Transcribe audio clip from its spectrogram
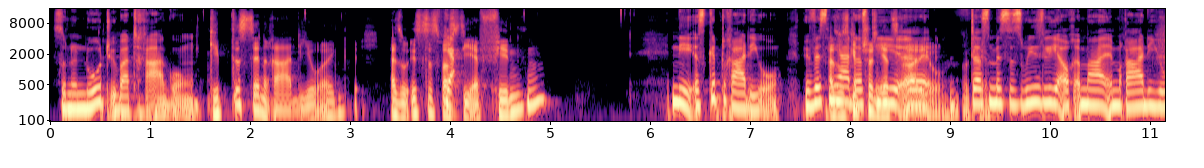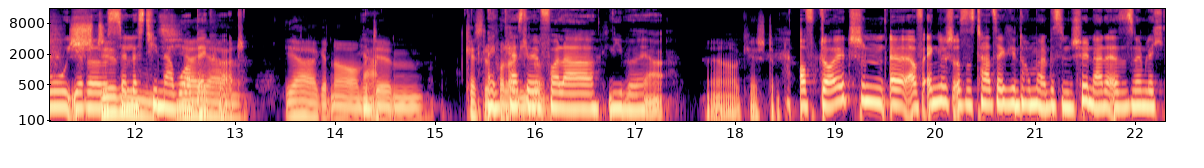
so eine Notübertragung. Gibt es denn Radio eigentlich? Also ist das, was Ja. die erfinden? Nee, es gibt Radio. Wir wissen Also ja, dass, die. Äh, Okay. dass Mrs. Weasley auch immer im Radio ihre Stimmt, Celestina Warbeck ja, ja. hört. Ja, genau, Ja. mit dem Kessel Ein voller Kessel Liebe. voller Liebe, ja. Ja, okay, stimmt. Auf Deutschen, äh, auf Englisch ist es tatsächlich noch mal ein bisschen schöner. Es ist nämlich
